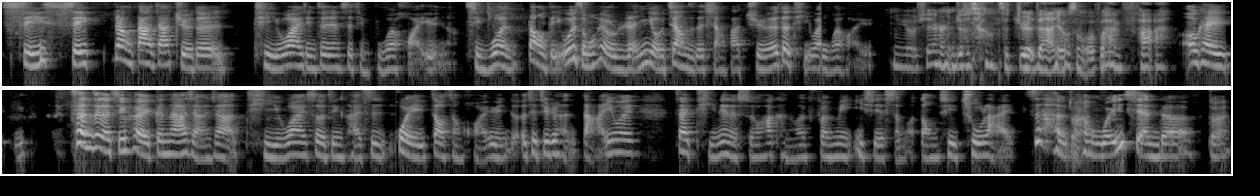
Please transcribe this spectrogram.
谁谁让大家觉得体外性这件事情不会怀孕呢、请问到底为什么会有人有这样子的想法，觉得体外不会怀孕有些人就这样子觉得啊，有什么办法？？OK，趁这个机会跟大家讲一下，体外射精还是会造成怀孕的，而且几率很大，因为在体内的时候，它可能会分泌一些什么东西出来，是很很危险的。对，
